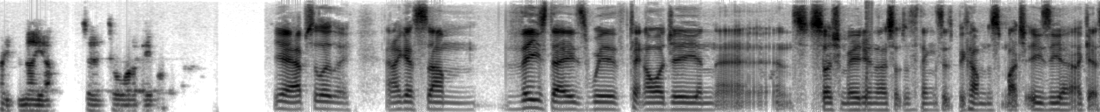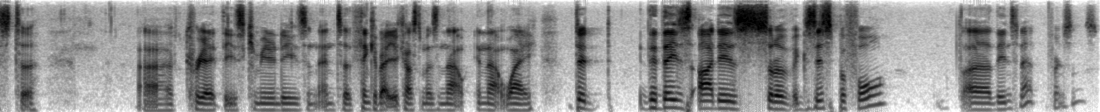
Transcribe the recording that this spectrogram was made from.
pretty familiar to, to a lot of people. Yeah, absolutely. And I guess um, these days with technology and uh, and social media and those sorts of things, it becomes much easier, I guess, to uh, create these communities and, and to think about your customers in that in that way. Did did these ideas sort of exist before uh, the internet, for instance?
